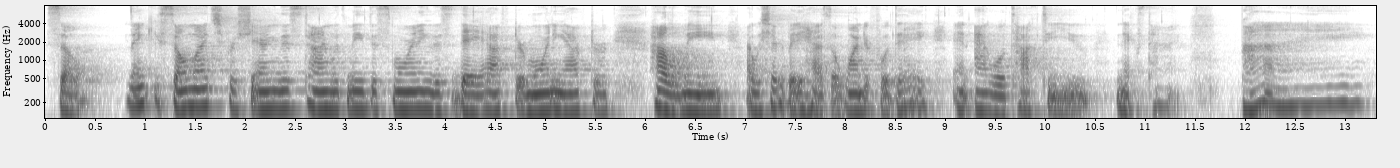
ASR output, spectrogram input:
So, thank you so much for sharing this time with me this morning, this day after, morning after Halloween. I wish everybody has a wonderful day, and I will talk to you next time. Bye.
